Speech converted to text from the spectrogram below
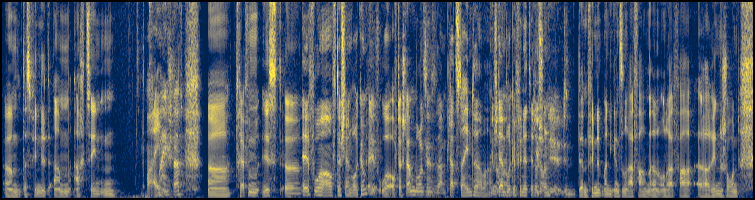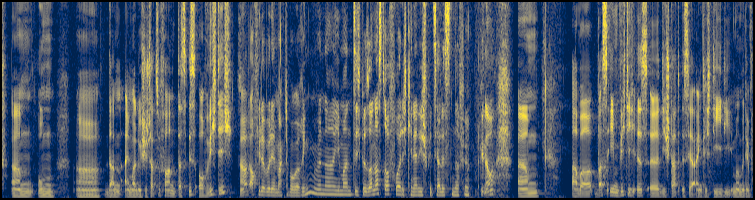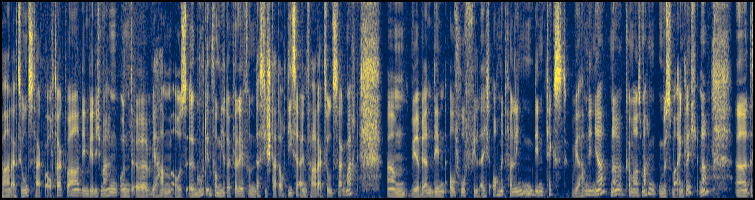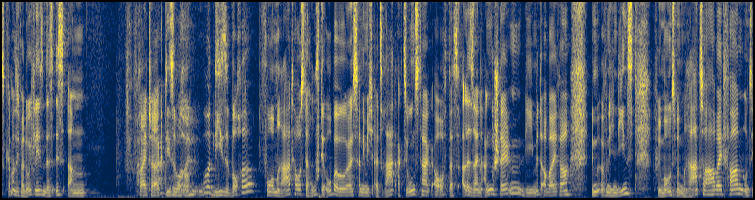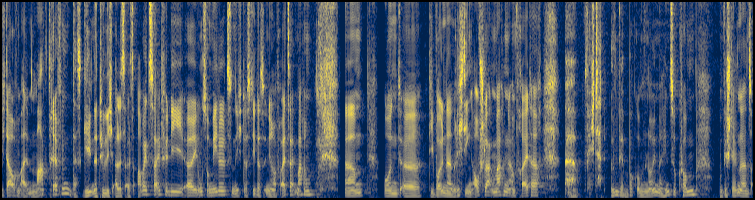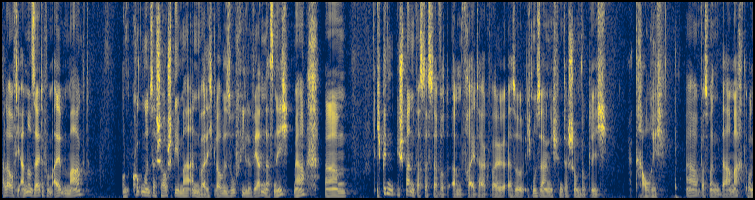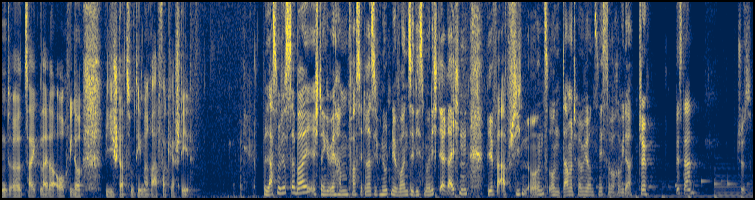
Ähm, das findet am 18. Mai, Mai statt. Äh, Treffen ist äh, 11 Uhr auf der Sternbrücke. 11 Uhr auf der Sternbrücke. Das ist am Platz dahinter, aber genau. Sternbrücke findet ihr das genau, schon. Die, die, dann findet man die ganzen Radfahrer und Radfahrerinnen schon, ähm, um äh, dann einmal durch die Stadt zu fahren. Das ist auch wichtig. Ja. auch wieder über den Magdeburger Ring, wenn da jemand sich besonders drauf freut. Ich kenne ja die Spezialisten dafür. Genau. Ähm, aber was eben wichtig ist, äh, die Stadt ist ja eigentlich die, die immer mit dem Fahrradaktionstag beauftragt war, den wir nicht machen. Und äh, wir haben aus äh, gut informierter Quelle gefunden, dass die Stadt auch dies Jahr einen Fahrradaktionstag macht. Ähm, wir werden den Aufruf vielleicht auch mit verlinken, den Text. Wir haben den ja, ne? können wir das machen? Müssen wir eigentlich. Ne? das kann man sich mal durchlesen. Das ist am Freitag, diese Woche. 9 Uhr diese Woche vorm Rathaus. Da ruft der Oberbürgermeister nämlich als Radaktionstag auf, dass alle seine Angestellten, die Mitarbeiter im öffentlichen Dienst, frühmorgens mit dem Rad zur Arbeit fahren und sich da auf dem alten Markt treffen. Das gilt natürlich alles als Arbeitszeit für die äh, Jungs und Mädels, nicht, dass die das in ihrer Freizeit machen. Ähm, und äh, die wollen dann einen richtigen Aufschlag machen am Freitag. Äh, vielleicht hat irgendwer Bock, um neun da hinzukommen und wir stellen uns alle auf die andere Seite vom Alpenmarkt und gucken uns das Schauspiel mal an, weil ich glaube, so viele werden das nicht. Ja? Ähm, ich bin gespannt, was das da wird am Freitag, weil also ich muss sagen, ich finde das schon wirklich traurig. ja, was man da macht und äh, zeigt leider auch wieder, wie die Stadt zum Thema Radverkehr steht. Belassen wir es dabei. Ich denke, wir haben fast die 30 Minuten. Wir wollen sie diesmal nicht erreichen. Wir verabschieden uns und damit hören wir uns nächste Woche wieder. Tschö. Bis dann. Tschüss.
